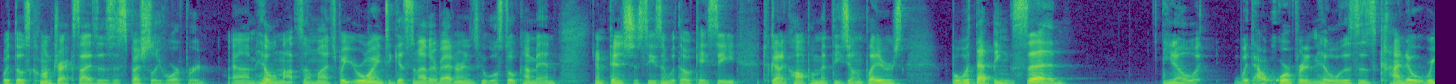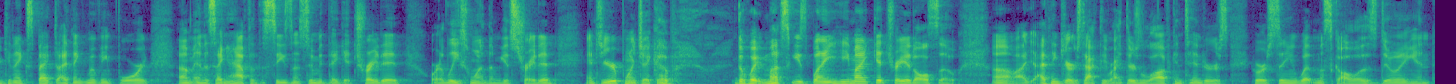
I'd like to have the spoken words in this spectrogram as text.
with those contract sizes, especially Horford, um, Hill not so much, but you're going to get some other veterans who will still come in and finish the season with OKC to kind of complement these young players. But with that being said, you know, without Horford and Hill, this is kind of what we can expect, I think, moving forward um, in the second half of the season, assuming they get traded, or at least one of them gets traded. And to your point, Jacob, the way Muskie's playing, he might get traded also. Um, I, I think you're exactly right. There's a lot of contenders who are seeing what Muscala is doing, and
